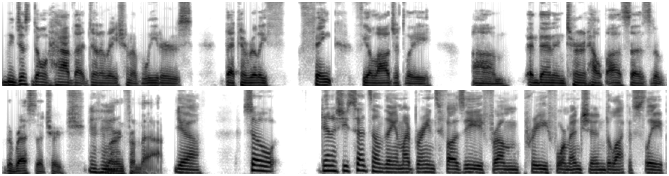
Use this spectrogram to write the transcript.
we just don't have that generation of leaders that can really th- think theologically, um, and then in turn help us as the, the rest of the church Mhm. learn from that. yeah. So, Dennis, you said something, and my brain's fuzzy from pre-forementioned the lack of sleep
